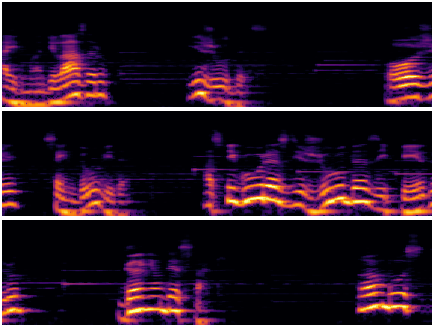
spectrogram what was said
a irmã de Lázaro, e Judas. Hoje, sem dúvida, as figuras de Judas e Pedro ganham destaque. Ambos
